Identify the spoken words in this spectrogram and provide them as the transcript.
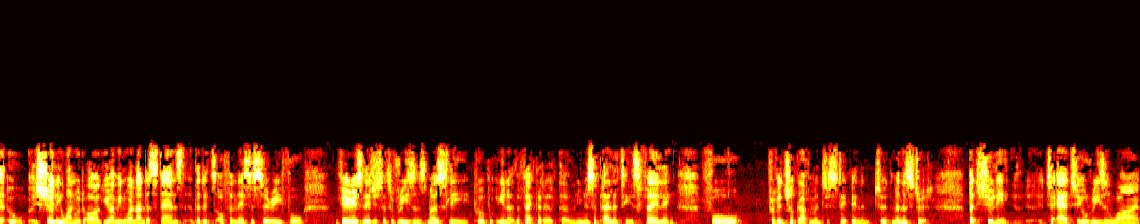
uh, surely one would argue, I mean, one understands that it's often necessary for various legislative reasons, mostly, you know, the fact that a, a municipality is failing for provincial government to step in and to administer it. But surely, to add to your reason why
